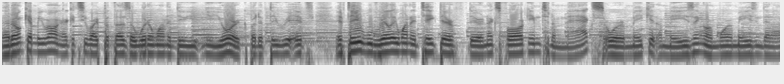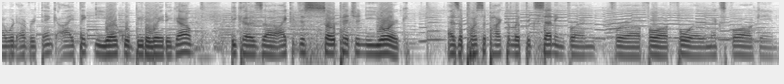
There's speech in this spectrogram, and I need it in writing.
Now, don't get me wrong. I could see why Bethesda wouldn't want to do New York, but if they re- if if they really want to take their their next Fallout game to the max or make it amazing or more amazing than I would ever think, I think New York would be the way to go, because uh, I could just so picture New York as a post-apocalyptic setting for an, for uh, Fallout 4 or the next Fallout game.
